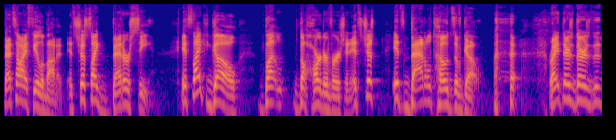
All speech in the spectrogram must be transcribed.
That's how I feel about it. It's just like better C. It's like Go, but the harder version. It's just it's Battletoads of Go, right? There's there's the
